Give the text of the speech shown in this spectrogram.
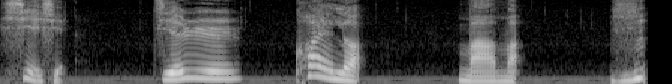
谢谢，节日快乐，妈妈。哼。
